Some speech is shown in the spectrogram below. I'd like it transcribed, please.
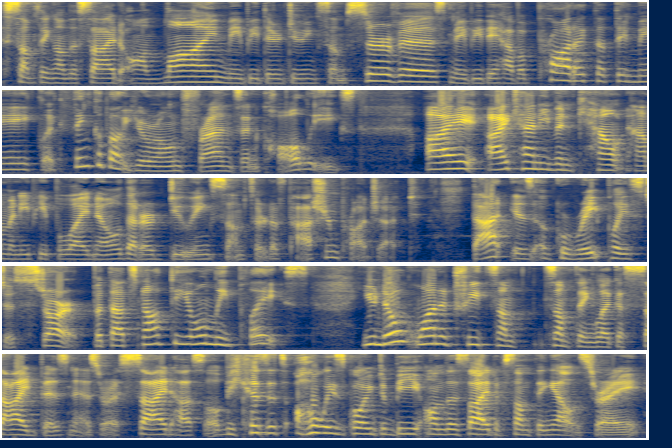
something on the side online, maybe they're doing some service, maybe they have a product that they make. Like, think about your own friends and colleagues. I, I can't even count how many people I know that are doing some sort of passion project. That is a great place to start, but that's not the only place. You don't want to treat some, something like a side business or a side hustle because it's always going to be on the side of something else, right?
